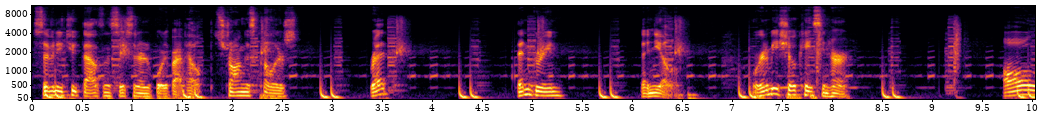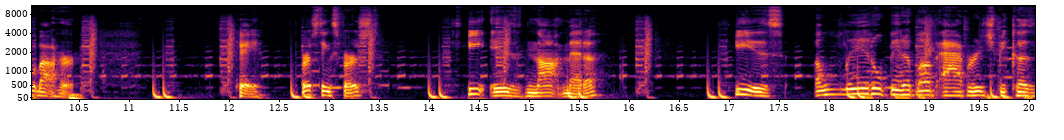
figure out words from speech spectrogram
72,645 health. Strongest colors: red, then green, then yellow. We're gonna be showcasing her. All about her. Okay, first things first. She is not meta. She is a little bit above average because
